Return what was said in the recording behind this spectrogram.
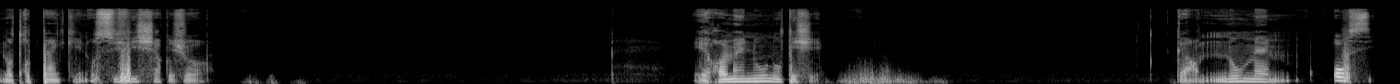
notre pain qui nous suffit chaque jour. Et remets-nous nos péchés. Car nous-mêmes aussi,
